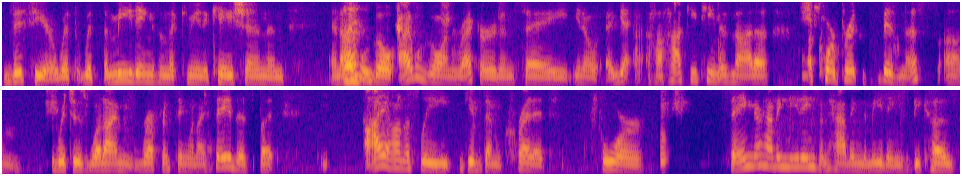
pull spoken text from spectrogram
this year with with the meetings and the communication and and I will go I will go on record and say you know again a hockey team is not a, a corporate business um, which is what I'm referencing when I say this but I honestly give them credit for saying they're having meetings and having the meetings because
